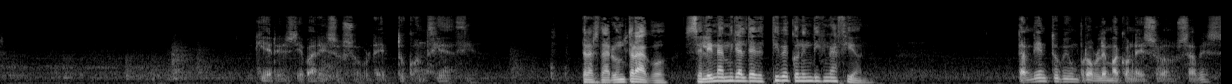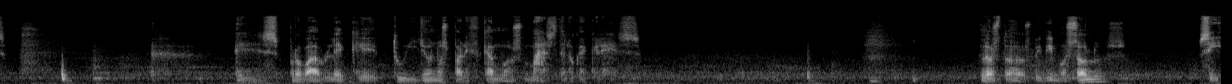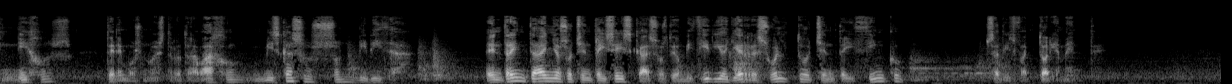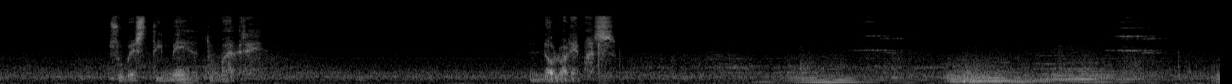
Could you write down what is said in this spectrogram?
¿Quieres llevar eso sobre tu conciencia? Tras dar un trago, Selena mira al detective con indignación. También tuve un problema con eso, ¿sabes? Es probable que tú y yo nos parezcamos más de lo que crees. Los dos vivimos solos, sin hijos, tenemos nuestro trabajo. Mis casos son mi vida. En 30 años, 86 casos de homicidio y he resuelto 85 satisfactoriamente. Subestimé a tu madre. No lo haré más.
